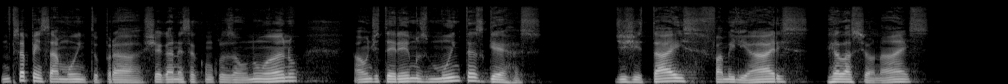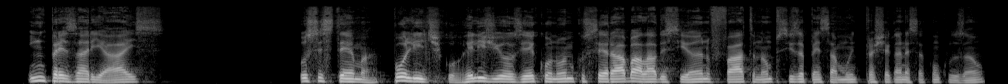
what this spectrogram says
não precisa pensar muito para chegar nessa conclusão, no ano onde teremos muitas guerras digitais, familiares, relacionais, empresariais, o sistema político, religioso e econômico será abalado esse ano, fato, não precisa pensar muito para chegar nessa conclusão.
